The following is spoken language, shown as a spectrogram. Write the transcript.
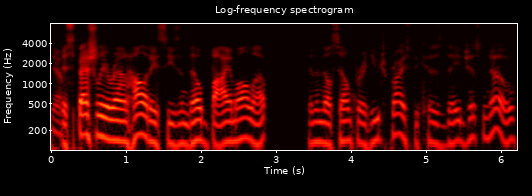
yeah, especially around holiday season, they'll buy them all up, and then they'll sell them for a huge price because they just know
